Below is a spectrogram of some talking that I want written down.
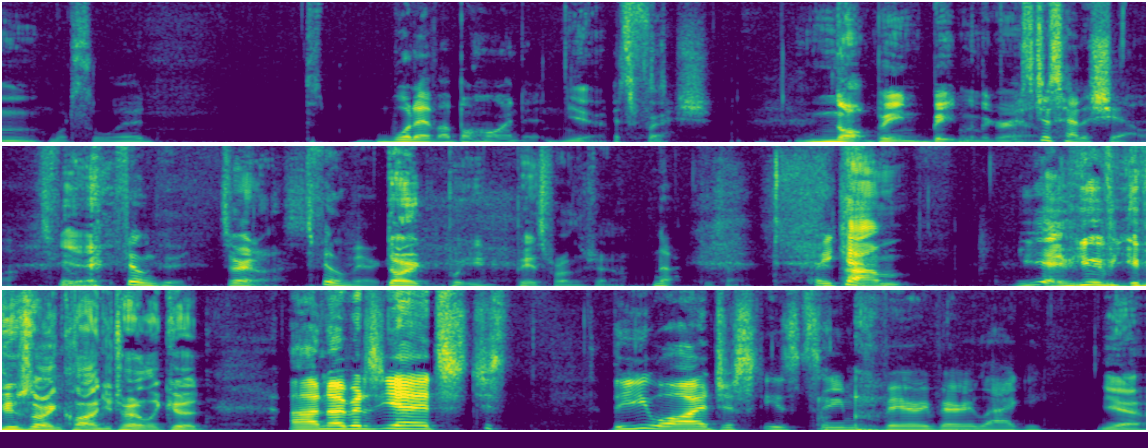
Mm. What's the word? Whatever behind it. Yeah. it's fresh. not being beaten on the ground. It's just had a shower. It's feeling, Yeah. feeling good. it's very nice. It's feeling very good. Don't put your PS4 in the shower. No. Oh, you can. Um, yeah, if, you, if you're so inclined, you're totally good. uh, no, but it's, yeah, it's just the UI just is seems very very laggy. Yeah.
